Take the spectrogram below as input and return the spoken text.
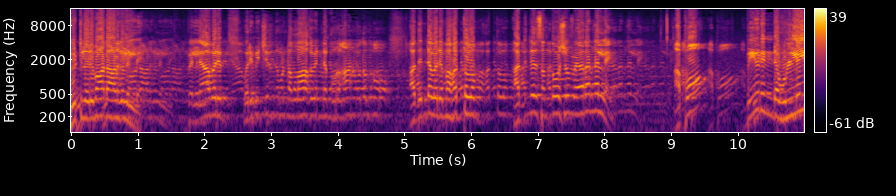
വീട്ടിൽ ഒരുപാട് ആളുകളില്ലേ? എല്ലാവരും ഒരുമിച്ചിരുന്നു കൊണ്ട് അള്ളാഹുവിന്റെ ഖുർആൻ ഓതുമ്പോ അതിന്റെ ഒരു മഹത്വവും അതിന്റെ സന്തോഷവും വേറെ തന്നെയല്ലേ അപ്പോ വീടിന്റെ ഉള്ളിൽ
